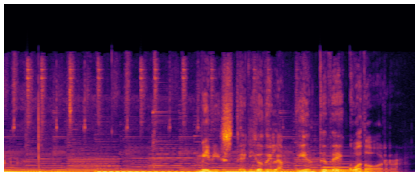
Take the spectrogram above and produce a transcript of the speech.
Ministerio del Ambiente de Ecuador.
